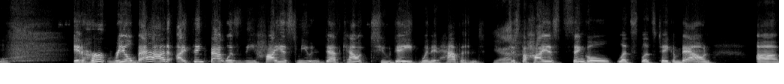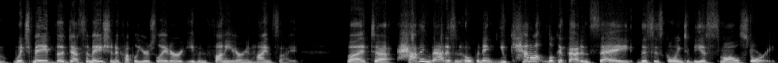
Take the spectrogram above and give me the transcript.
Oof it hurt real bad. I think that was the highest mutant death count to date when it happened. Yeah. Just the highest single let's let's take them down. Um, which made the decimation a couple years later even funnier in hindsight. But uh, having that as an opening, you cannot look at that and say this is going to be a small story.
